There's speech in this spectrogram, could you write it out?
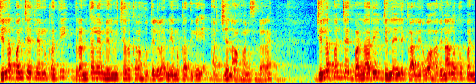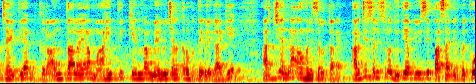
ಜಿಲ್ಲಾ ಪಂಚಾಯತ್ ನೇಮಕಾತಿ ಗ್ರಂಥಾಲಯ ಮೇಲ್ವಿಚಾರಕರ ಹುದ್ದೆಗಳ ನೇಮಕಾತಿಗೆ ಅರ್ಜಿಯನ್ನು ಆಹ್ವಾನಿಸಿದ್ದಾರೆ. ಜಿಲ್ಲಾ ಪಂಚಾಯತ್ ಬಳ್ಳಾರಿ ಜಿಲ್ಲೆಯಲ್ಲಿ ಕಾಲಿರುವ ಹದಿನಾಲ್ಕು ಪಂಚಾಯಿತಿಯ ಗ್ರಂಥಾಲಯ ಮಾಹಿತಿ ಕೇಂದ್ರ ಮೇಲ್ವಿಚಾರಕರ ಹುದ್ದೆಗಳಿಗಾಗಿ ಅರ್ಜಿಯನ್ನು ಆಹ್ವಾನಿಸಿರುತ್ತಾರೆ. ಅರ್ಜಿ ಸಲ್ಲಿಸಲು ದ್ವಿತೀಯ ಪಿ ಯು ಸಿ ಪಾಸಾಗಿರಬೇಕು.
